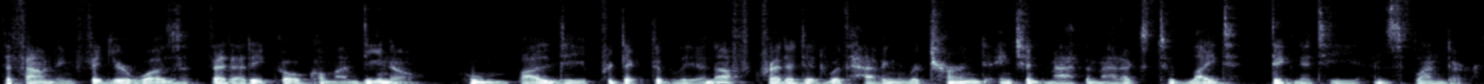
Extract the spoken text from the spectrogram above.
The founding figure was Federico Commandino, whom Baldi predictably enough credited with having returned ancient mathematics to light, dignity, and splendor.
